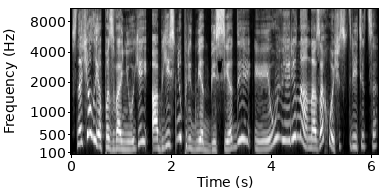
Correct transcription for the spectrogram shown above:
Сначала я позвоню ей, объясню предмет беседы, и уверена, она захочет встретиться.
